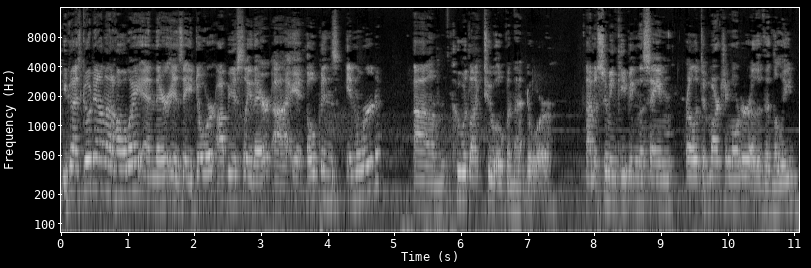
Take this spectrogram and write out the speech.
you guys go down that hallway, and there is a door, obviously there. Uh, it opens inward. Um, who would like to open that door? I'm assuming keeping the same relative marching order, other than the lead.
